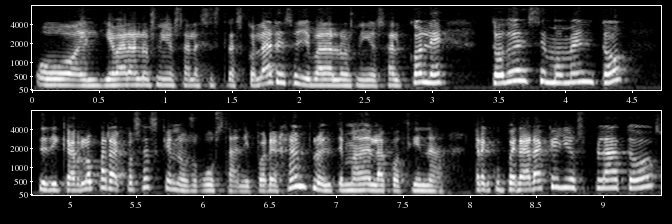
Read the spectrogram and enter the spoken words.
o el llevar a los niños a las extraescolares o llevar a los niños al cole todo ese momento dedicarlo para cosas que nos gustan y por ejemplo el tema de la cocina recuperar aquellos platos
